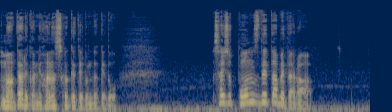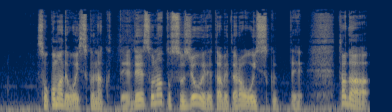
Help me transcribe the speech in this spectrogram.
まあ誰かに話しかけてるんだけど、最初ポン酢で食べたら、そこまで美味しくなくて、で、その後酢醤油で食べたら美味しくって、ただ、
